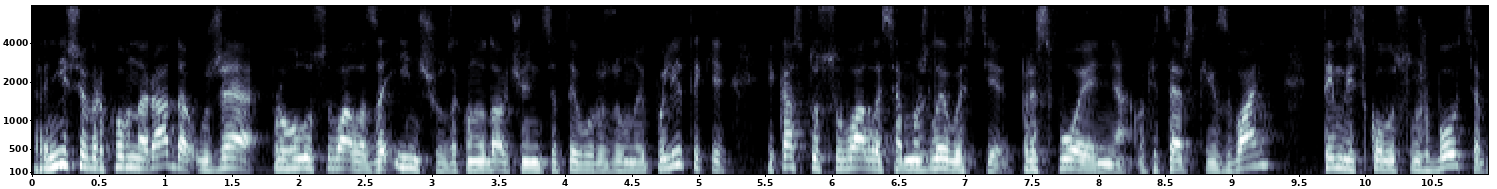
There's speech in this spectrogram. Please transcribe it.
Раніше Верховна Рада вже проголосувала за іншу законодавчу ініціативу розумної політики, яка стосувалася можливості присвоєння офіцерських звань тим військовослужбовцям,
